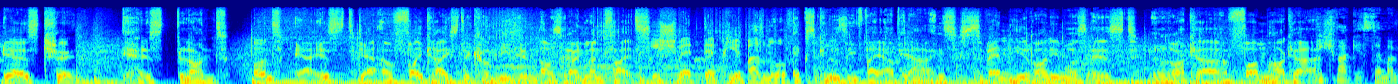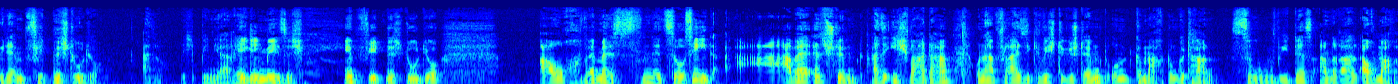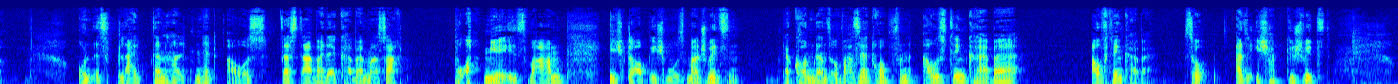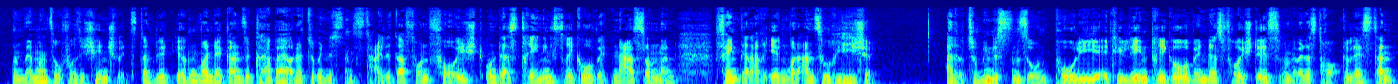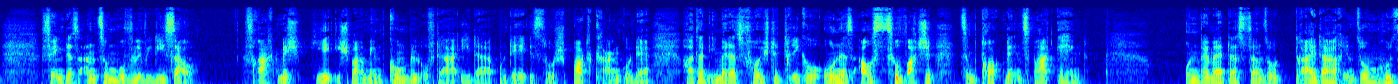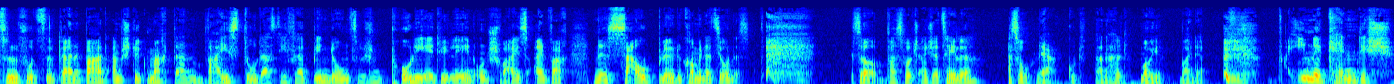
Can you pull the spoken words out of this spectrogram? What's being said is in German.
Er ist schön. Er ist blond. Und er ist der erfolgreichste Comedian aus Rheinland-Pfalz. Ich werd der Pierpasmus. Exklusiv bei RPA1. Sven Hieronymus ist Rocker vom Hocker. Ich war gestern mal wieder im Fitnessstudio. Also, ich bin ja regelmäßig im Fitnessstudio. Auch wenn man es nicht so sieht. Aber es stimmt. Also ich war da und habe fleißig Gewichte gestemmt und gemacht und getan. So wie das andere halt auch mache. Und es bleibt dann halt nicht aus, dass dabei der Körper mal sagt, boah, mir ist warm, ich glaube, ich muss mal schwitzen. Da kommen dann so Wassertropfen aus dem Körper auf den Körper. So, also ich habe geschwitzt. Und wenn man so vor sich hinschwitzt, dann wird irgendwann der ganze Körper oder zumindest Teile davon feucht und das Trainingstrikot wird nass und man fängt dann auch irgendwann an zu riechen. Also zumindest so ein Polyethylentrikot, wenn das feucht ist und wenn man das trocknen lässt, dann fängt das an zu muffeln wie die Sau fragt mich, hier, ich war mit dem Kumpel auf der AIDA und der ist so sportkrank und der hat dann immer das feuchte Trikot, ohne es auszuwaschen, zum Trocknen ins Bad gehängt. Und wenn man das dann so drei Tage in so einem Hutzel-Futzel kleine Bad am Stück macht, dann weißt du, dass die Verbindung zwischen Polyethylen und Schweiß einfach eine saublöde Kombination ist. So, was wollte ich eigentlich erzählen? Ach so, ja, gut, dann halt, Moje, weiter. Weine kenn dich,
